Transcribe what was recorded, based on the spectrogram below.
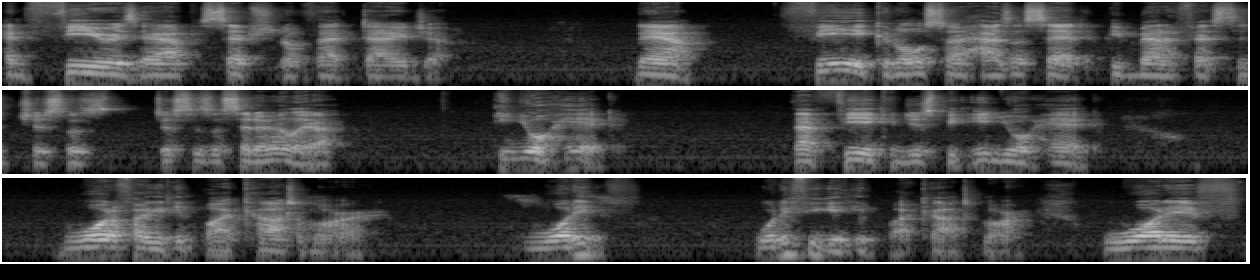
and fear is our perception of that danger. Now, fear can also, as I said, be manifested just as just as I said earlier, in your head. That fear can just be in your head. What if I get hit by a car tomorrow? What if? What if you get hit by a car tomorrow? What if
